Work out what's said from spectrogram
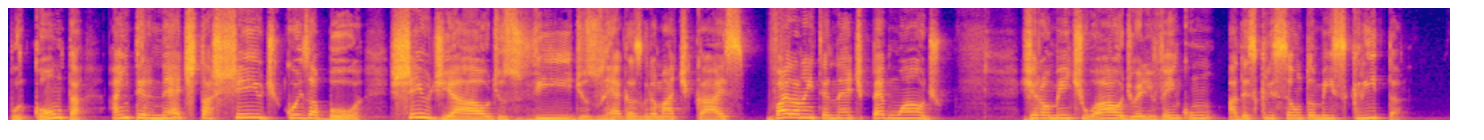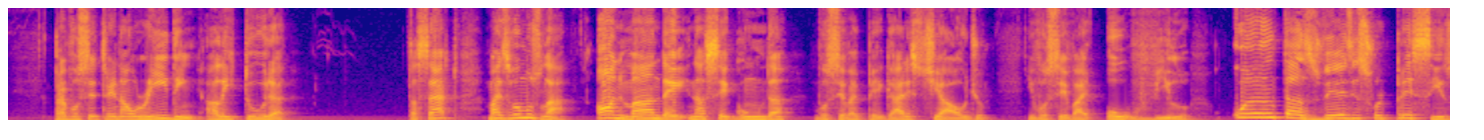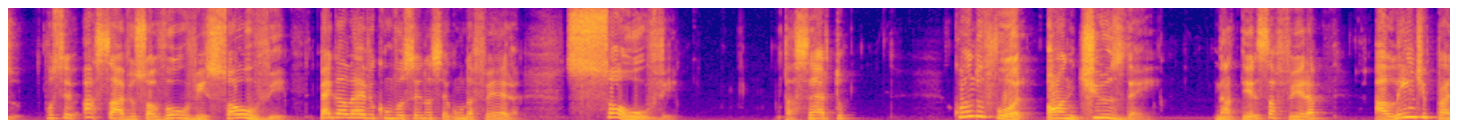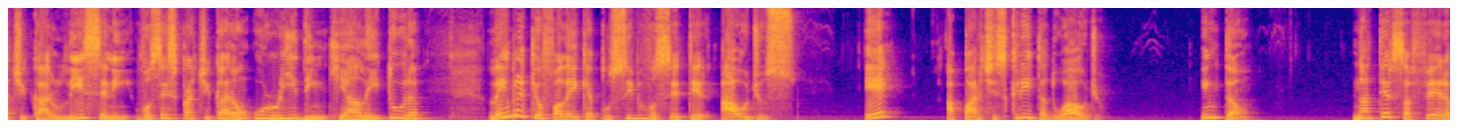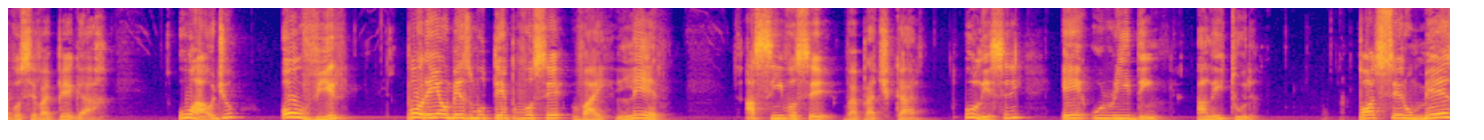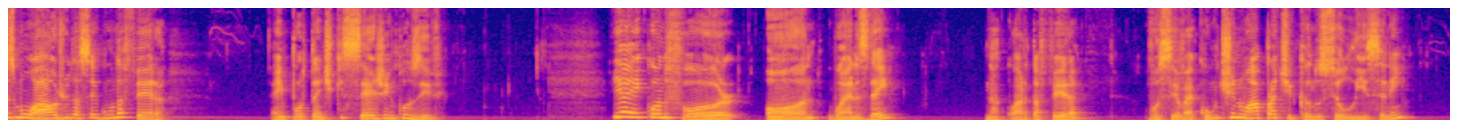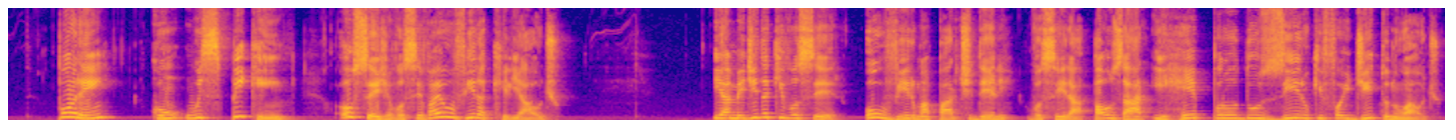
por conta, a internet está cheio de coisa boa, cheio de áudios, vídeos, regras gramaticais. Vai lá na internet, pega um áudio Geralmente o áudio ele vem com a descrição também escrita para você treinar o reading, a leitura. Tá certo? Mas vamos lá. On Monday, na segunda, você vai pegar este áudio e você vai ouvi-lo quantas vezes for preciso. Você, ah, sabe, eu só vou ouvir, só ouvir. Pega leve com você na segunda-feira. Só ouve. Tá certo? Quando for on Tuesday, na terça-feira, além de praticar o listening, vocês praticarão o reading, que é a leitura. Lembra que eu falei que é possível você ter áudios e a parte escrita do áudio? Então, na terça-feira você vai pegar o áudio, ouvir, porém ao mesmo tempo você vai ler. Assim você vai praticar o listening e o reading, a leitura. Pode ser o mesmo áudio da segunda-feira. É importante que seja, inclusive. E aí, quando for on Wednesday, na quarta-feira, você vai continuar praticando o seu listening, porém com o speaking. Ou seja, você vai ouvir aquele áudio. E à medida que você ouvir uma parte dele, você irá pausar e reproduzir o que foi dito no áudio.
